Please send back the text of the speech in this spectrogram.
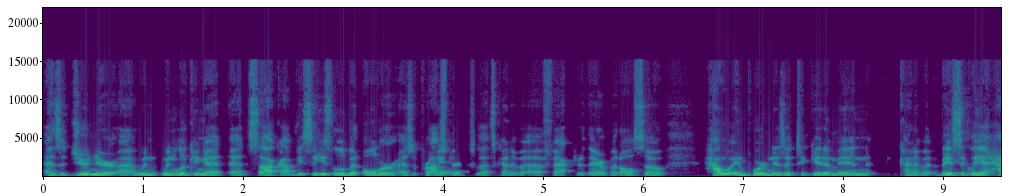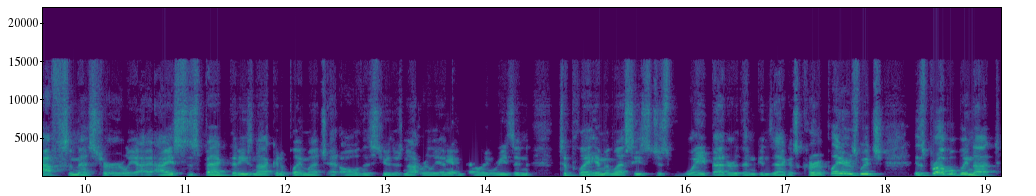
as a junior. Uh, when when looking at at Suk, obviously he's a little bit older as a prospect, yeah. so that's kind of a factor there. But also how important is it to get him in kind of a, basically a half semester early. I, I suspect that he's not going to play much at all this year. There's not really a yeah. compelling reason to play him unless he's just way better than Gonzaga's current players, which is probably not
